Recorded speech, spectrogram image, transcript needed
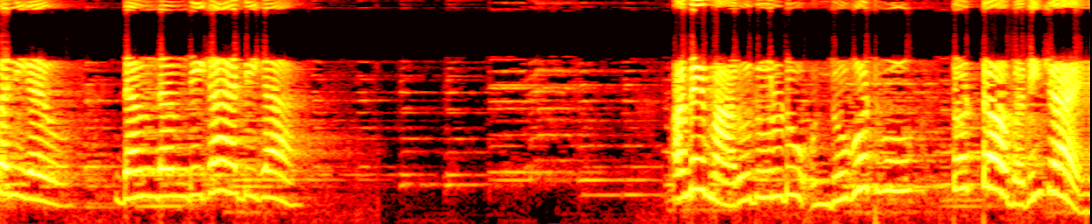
બની ગયો. ડમ ડમ ડીગા ડીગા અને મારું દોરડું ઊંધું ગોઠવું તો ટ બની જાય.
